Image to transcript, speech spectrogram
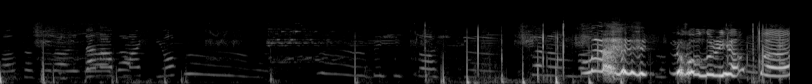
Galatasaray'dan atmak yok. Beşiktaşlı. Ben ne olur yapma.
